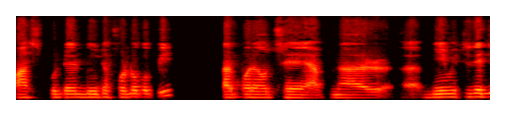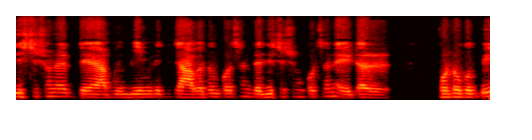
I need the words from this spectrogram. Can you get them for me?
পাসপোর্টের দুইটা ফটোকপি তারপরে হচ্ছে আপনার বিএমইটি রেজিস্ট্রেশনের যে আপনি বিএমইটি যে আবেদন করেছেন রেজিস্ট্রেশন করছেন, এইটার ফটোকপি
